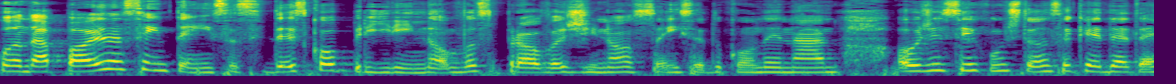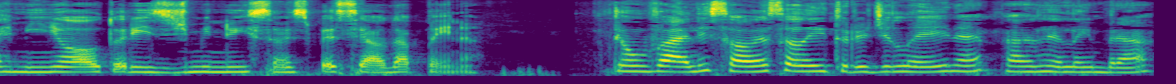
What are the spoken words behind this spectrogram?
quando após a sentença se descobrirem novas provas de inocência do condenado ou de circunstância que determine ou autorize diminuição especial da pena. Então, vale só essa leitura de lei, né, para relembrar.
